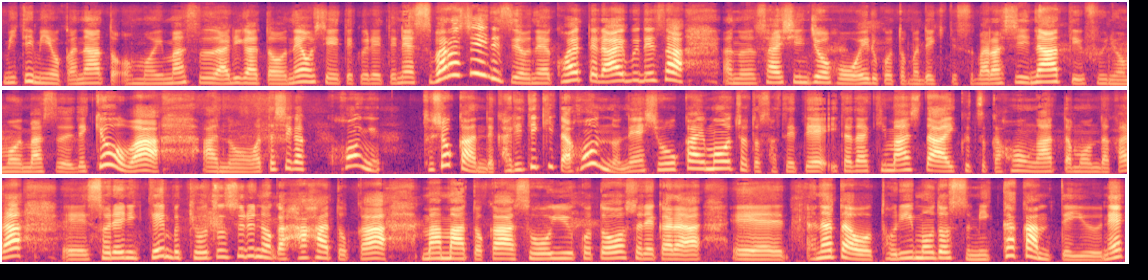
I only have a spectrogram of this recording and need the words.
見てみようかなと思います。ありがとうね。教えてくれてね。素晴らしいですよね。こうやってライブでさ、あの、最新情報を得ることもできて素晴らしいなっていうふうに思います。で、今日は、あの、私が本、図書館で借りてきた本のね、紹介もちょっとさせていただきました。いくつか本があったもんだから、えー、それに全部共通するのが母とかママとかそういうこと、それから、えー、あなたを取り戻す3日間っていうね、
